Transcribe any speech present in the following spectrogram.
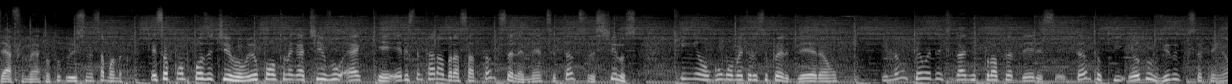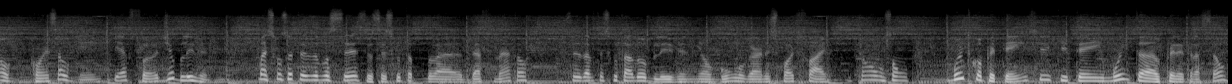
death metal, tudo isso nessa banda. Esse é o ponto positivo. E o ponto negativo é que eles tentaram abraçar tantos elementos e tantos estilos que em algum momento eles se perderam e não tem uma identidade própria deles. Tanto que eu duvido que você tenha, conheça alguém que é fã de Oblivion. Mas com certeza você, se você escuta death metal, você deve ter escutado Oblivion em algum lugar no Spotify. Então é um som muito competente, que tem muita penetração,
